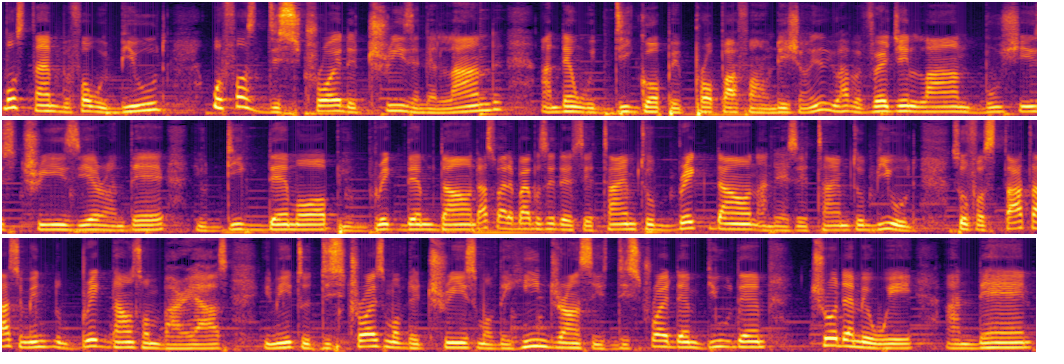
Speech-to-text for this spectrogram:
most times before we build, we first destroy the trees in the land and then we dig up a proper foundation. You, know, you have a virgin land, bushes, trees here and there, you dig them up, you break them down. That's why the Bible says there's a time to break down and there's a time to build. So, for starters, you need to break down some barriers, you need to destroy some of the trees, some of the hindrances, destroy them, build them, throw them away, and then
